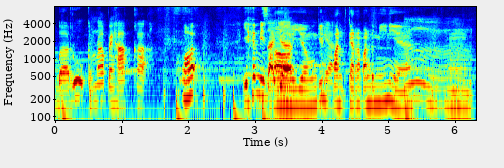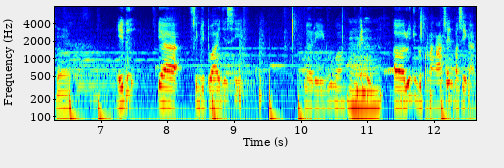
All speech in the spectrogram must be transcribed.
baru kena PHK oh ya bisa aja. Oh iya mungkin Ya. pan- karena pandemi ini ya. Hmm. Hmm, betul. Itu ya segitu aja sih dari gua. Mungkin eh, lu juga pernah ngerasain pasti kan?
